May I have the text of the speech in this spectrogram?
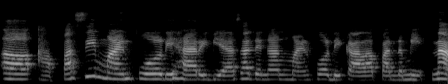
uh, apa sih mindful di hari biasa dengan mindful di kala pandemi. Nah,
